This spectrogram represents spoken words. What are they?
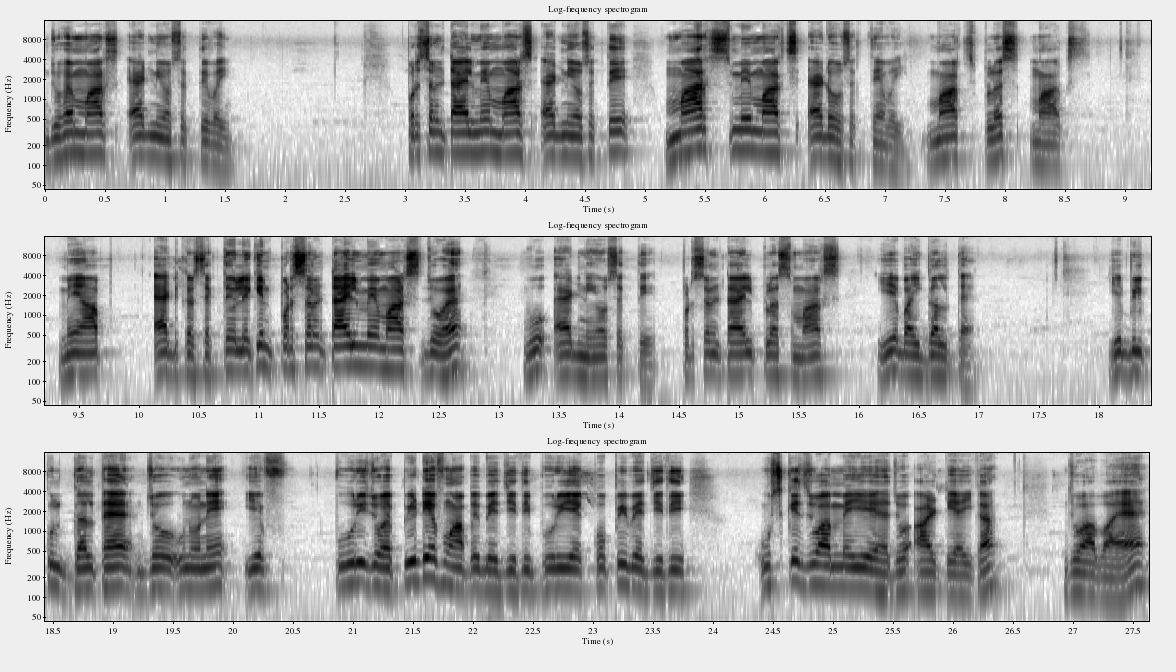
जो है मार्क्स ऐड नहीं हो सकते भाई। परसेंटाइल में मार्क्स ऐड नहीं हो सकते। मार्क्स में मार्क्स ऐड हो सकते हैं भाई। मार्क्स प्लस मार्क्स में आप ऐड कर सकते हो, लेकिन परसेंटाइल में मार्क्स जो है, वो ऐड नहीं हो सकते। परसेंटाइल प्लस मार्क्स ये भाई गलत है। ये बिल्कुल गलत है जो उन्होंने ये पूरी जो है पीडीएफ वहाँ पे भेजी थी, पूरी एक कॉपी भेजी थी। उसके जवाब में ये है जो आरटीआई का जवाब आया है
